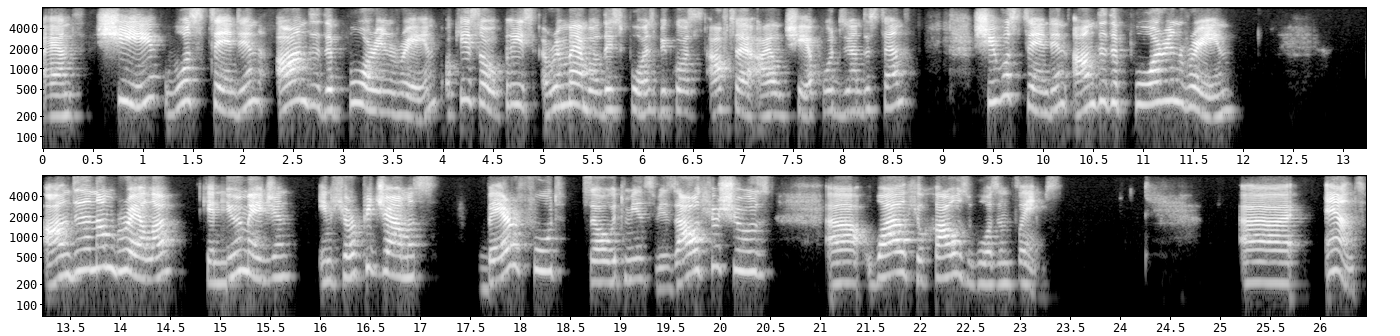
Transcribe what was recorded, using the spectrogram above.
and she was standing under the pouring rain. Okay, so please remember these points because after I'll check what you understand. She was standing under the pouring rain, under an umbrella. Can you imagine? In her pajamas, barefoot, so it means without her shoes, uh, while her house was in flames. Uh, and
